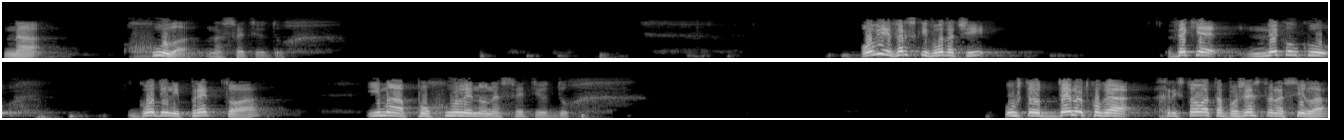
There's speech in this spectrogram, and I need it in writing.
на хула на Светиот Дух. Овие верски водачи веќе неколку години пред тоа имаа похулено на Светиот Дух. Уште од денот кога Христовата божествена сила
